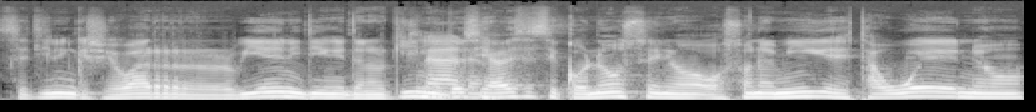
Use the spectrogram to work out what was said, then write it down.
se tienen que llevar bien y tienen que tener química. Claro. Entonces, si a veces se conocen o, o son amigues, está bueno,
